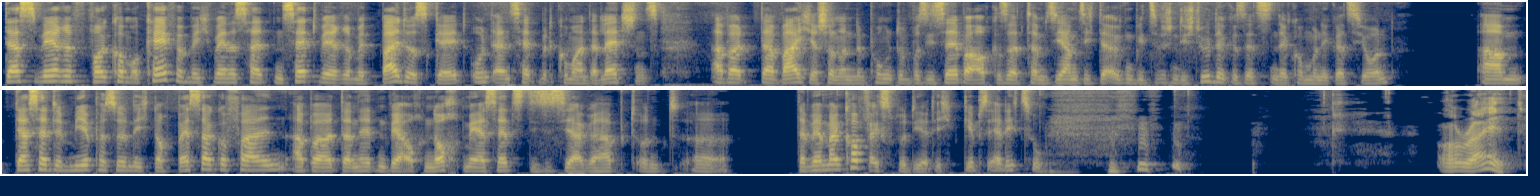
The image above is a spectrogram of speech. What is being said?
das wäre vollkommen okay für mich, wenn es halt ein Set wäre mit Baldur's Gate und ein Set mit Commander Legends. Aber da war ich ja schon an dem Punkt, wo sie selber auch gesagt haben, sie haben sich da irgendwie zwischen die Stühle gesetzt in der Kommunikation. Ähm, das hätte mir persönlich noch besser gefallen, aber dann hätten wir auch noch mehr Sets dieses Jahr gehabt und äh, dann wäre mein Kopf explodiert. Ich gebe es ehrlich zu. Alright.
